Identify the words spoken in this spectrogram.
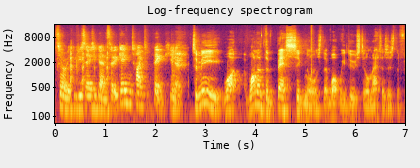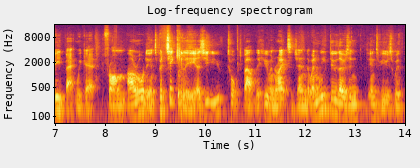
Sorry, could you say it again? So it gave him time to think, you know. To me, what one of the best signals that what we do still matters is the feedback we get from our audience, particularly as you, you've talked about the human rights agenda. When we do those in, interviews with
